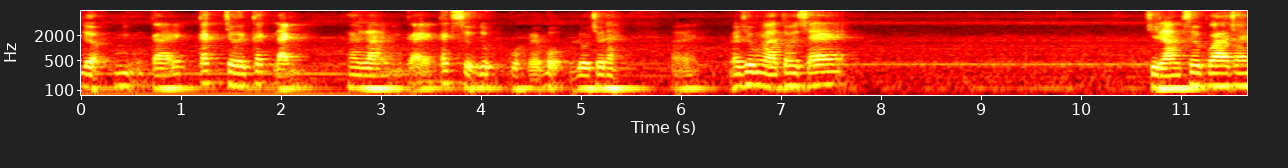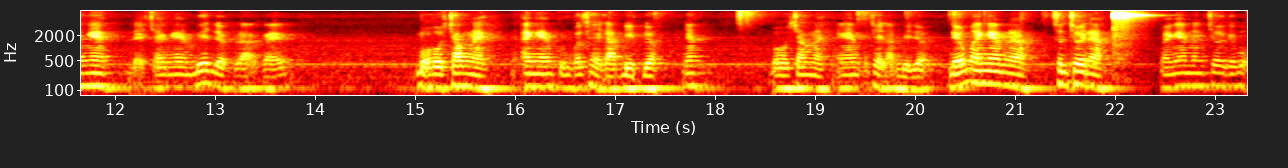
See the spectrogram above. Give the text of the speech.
được những cái cách chơi cách đánh hay là những cái cách sử dụng của cái bộ đồ chơi này. Đấy. nói chung là tôi sẽ chỉ làm sơ qua cho anh em để cho anh em biết được là cái bộ hồ trong này anh em cũng có thể làm bịp được nhé bộ trong này, anh em có thể làm bịp được. Nếu mà anh em nào, sân chơi nào, mà anh em đang chơi cái bộ,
